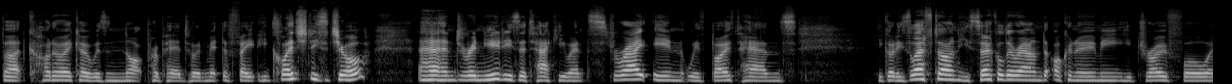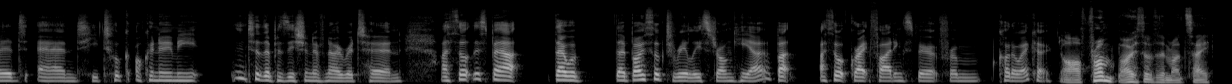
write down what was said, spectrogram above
but Kotoeko was not prepared to admit defeat. He clenched his jaw and renewed his attack. He went straight in with both hands. He got his left on, he circled around Okinoumi, he drove forward, and he took Okinoumi into the position of no return. I thought this bout, they were they both looked really strong here, but I thought great fighting spirit from Kotoeko. Oh, from both of them, I'd say. It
